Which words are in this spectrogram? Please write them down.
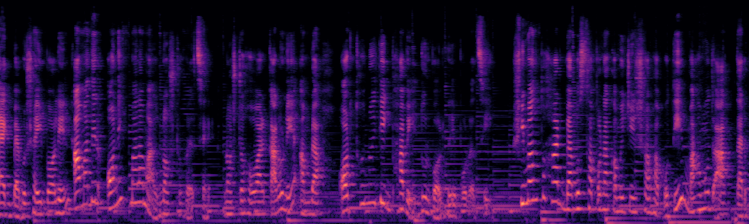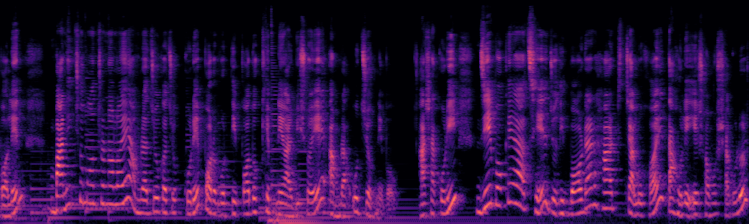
এক ব্যবসায়ী বলেন, আমাদের অনেক মালামাল নষ্ট হয়েছে। নষ্ট হওয়ার কারণে আমরা অর্থনৈতিকভাবে দুর্বল হয়ে পড়েছি। সীমান্ত হাট ব্যবস্থাপনা কমিটির সভাপতি মাহমুদ আক্তার বলেন, বাণিজ্য মন্ত্রণালয়ে আমরা যোগাযোগ করে পরবর্তী পদক্ষেপ নেওয়ার বিষয়ে আমরা উদ্যোগ নেব। আশা করি যে বকেয়া আছে যদি বর্ডার হাট চালু হয় তাহলে এ সমস্যাগুলোর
